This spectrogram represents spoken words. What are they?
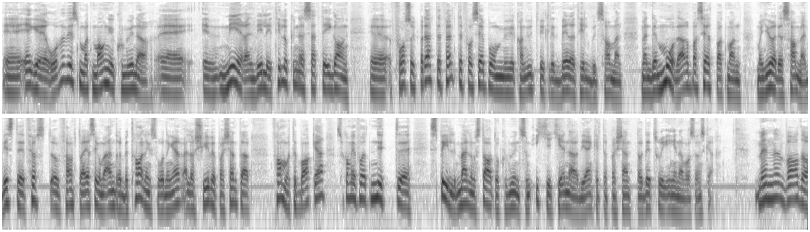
Eh, jeg er overbevist om at mange kommuner eh, er mer enn villige til å kunne sette i gang forsøk på dette feltet for å se på om vi kan utvikle et bedre tilbud sammen. Men det må være basert på at man, man gjør det sammen. Hvis det først og fremst dreier seg om å endre betalingsordninger eller skyve pasienter fram og tilbake, så kan vi få et nytt eh, spill mellom stat og kommune som ikke tjener de enkelte pasientene. og Det tror jeg ingen av oss ønsker. Men hva da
